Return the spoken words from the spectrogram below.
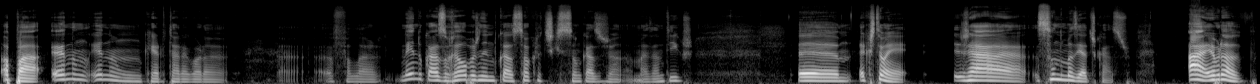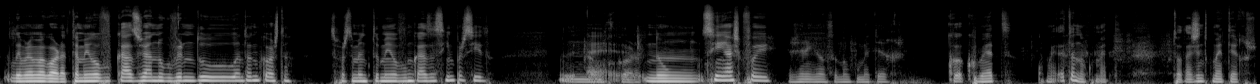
Opá, eu não, eu não quero estar agora a, a falar nem do caso Relvas nem do caso Sócrates, que são casos mais antigos. Ahm, a questão é, já são demasiados casos. Ah, é verdade, lembra-me agora, também houve caso já no governo do António Costa. Supostamente também houve um caso assim parecido. Não me Eh, recordo. num- sim, acho que foi. A geringonça não comete erros. Co- comete? Comete. Então não comete. Toda a gente comete erros.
